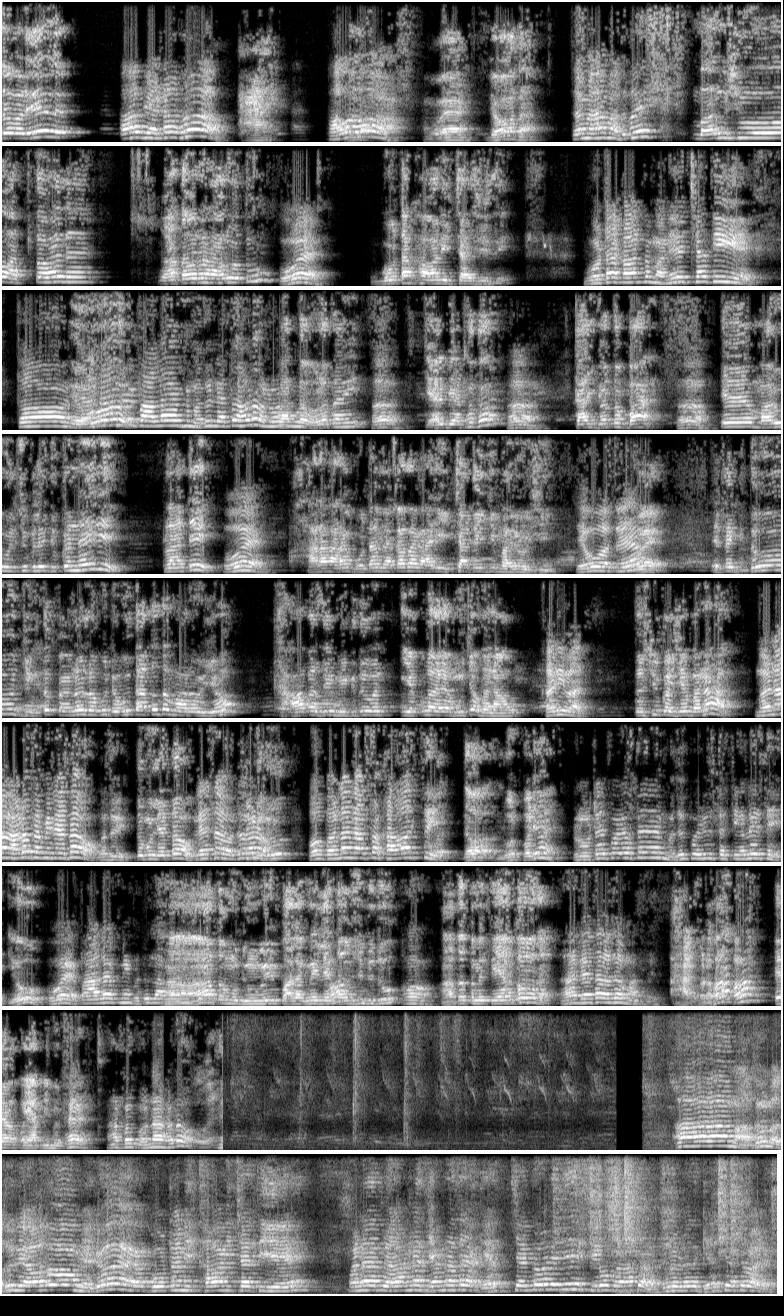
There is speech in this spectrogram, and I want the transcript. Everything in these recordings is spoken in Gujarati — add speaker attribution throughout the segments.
Speaker 1: છે વડીલ
Speaker 2: આ બેઠા છો? આવો આવો.
Speaker 1: હવે જવા તા
Speaker 2: તમે હા માધુભાઈ?
Speaker 1: મારું શું આજ તો હે ને વાતાવરણ સારું હતું.
Speaker 2: હોય
Speaker 1: ગોટા ખાવાની ઈચ્છા છે.
Speaker 2: ગોટા ખાવાની તો મને ઈચ્છા થી તો પાલક બધું લેતા.
Speaker 1: હળો ઘેર બેઠો તો? કાલ ગયો તો બાર
Speaker 2: હા.
Speaker 1: એ મારું ઉલસું પેલી દુકાન નહીં રી પ્લાન્ટી
Speaker 2: હોય
Speaker 1: હારા હારા ગોટા મેકાતા ગાડી ઈચ્છા થઈ ગઈ મારી ઓછી.
Speaker 2: એવું હતું એમ?
Speaker 1: એટલે કીધું જીવ તો પહેલો લગુ જવું તાતો તો મારો યો ખાવા પછી મેં કીધું એકલો હું ચો બનાવું?
Speaker 2: ખરી વાત.
Speaker 1: તો શું કહેશે બના
Speaker 2: બનાવ હાડો તમે લેતા આવો બધું
Speaker 1: તો હું લેતા આવું.
Speaker 2: લેતા આવો હો બનાવ તો ખાવા જ છે.
Speaker 1: લોટ પડ્યો
Speaker 2: લોટ જ પડ્યો છે બધું પડ્યું છે તેલે છે.
Speaker 1: એવું?
Speaker 2: હોય પાલક ને બધું લાવવાનું
Speaker 1: હા તો હું ડુંગળી પાલક ને લેતા આવું છું કીધું?
Speaker 2: હા.
Speaker 1: તો તમે તૈયાર કરો ને.
Speaker 2: હા લેતા આવજો મારે
Speaker 1: હા બરાબર
Speaker 2: હા.
Speaker 1: એ આપણી
Speaker 2: હે હા પણ બનાવ હડો આ માધું બધું લેવાનો મેળો ગોટાની ખાવાની ઈચ્છા થી પણ પેલા જેમ ના થાય ગેસ ચેક કરવાડે છે, શીરો બનાવતા અધૂરો એટલે ગેસ ચેક કરવાડે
